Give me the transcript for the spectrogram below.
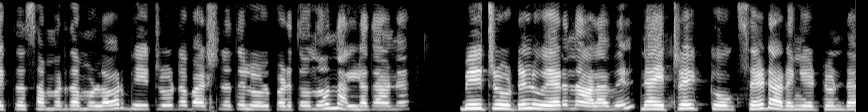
രക്തസമ്മർദ്ദമുള്ളവർ ബീട്രൂട്ട് ഭക്ഷണത്തിൽ ഉൾപ്പെടുത്തുന്നത് നല്ലതാണ്. ബീട്രൂട്ടിൽ ഉയർന്ന അളവിൽ നൈട്രേറ്റ് ഓക്സൈഡ് അടങ്ങിയിട്ടുണ്ട്.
